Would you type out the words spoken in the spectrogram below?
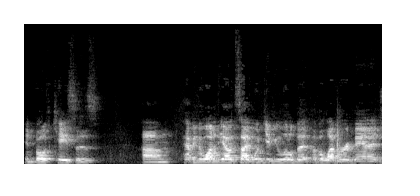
in both cases. Um, having the one on the outside would give you a little bit of a lever advantage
